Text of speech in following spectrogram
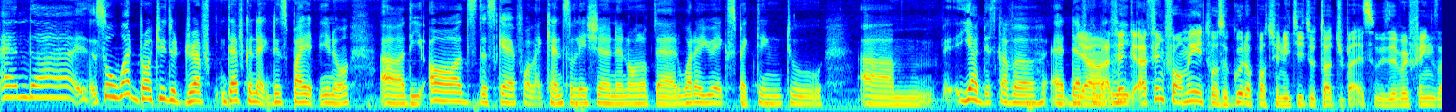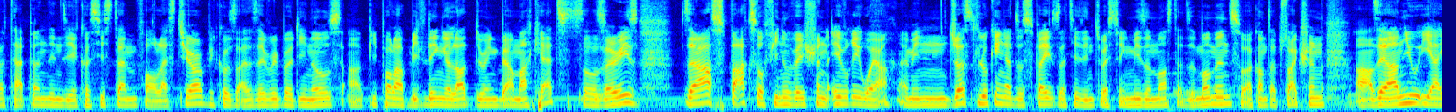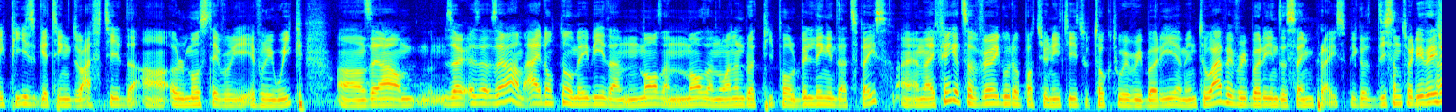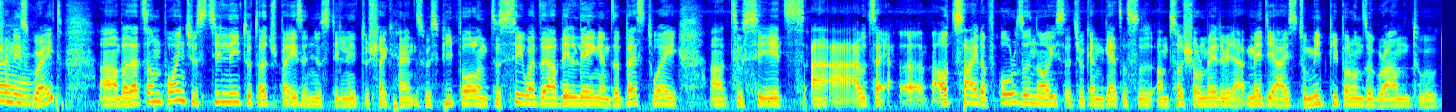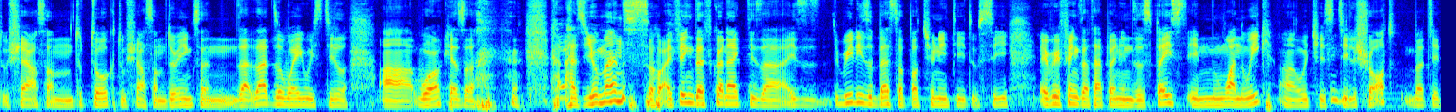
And uh, so, what brought you to Dev, DevConnect, despite you know uh, the odds, the scare for like cancellation and all of that? What are you expecting to, um, yeah, discover at DevConnect? Yeah, I think I think for me it was a good opportunity to touch base with everything that happened in the ecosystem for last year because, as everybody knows, uh, people are building a lot during bear markets. So there is there are sparks of innovation everywhere. I mean, just looking at the space that is interesting me the most at the moment. So account abstraction, uh, there are new EIPs getting drafted uh, almost every every week. Uh, there are there, there are I don't know maybe than more than more than 100 people building in that space, and I think it's a very good opportunity to talk to everybody. I mean, to have everybody in the same place because decentralization Oh, is great, uh, but at some point you still need to touch base and you still need to shake hands with people and to see what they are building. And the best way uh, to see it, uh, I would say, uh, outside of all the noise that you can get on social media, media is to meet people on the ground to, to share some, to talk, to share some drinks, and that, that's the way we still uh, work as a as humans. So I think DevConnect is a, is really the best opportunity to see everything that happened in the space in one week, uh, which is still short, but it,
